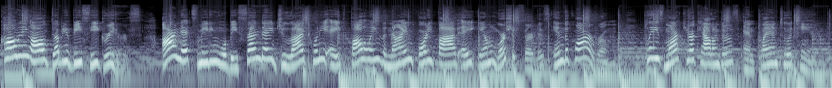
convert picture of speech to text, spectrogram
Calling all WBC greeters. Our next meeting will be Sunday, July 28th, following the 9:45 a.m. worship service in the choir room. Please mark your calendars and plan to attend.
